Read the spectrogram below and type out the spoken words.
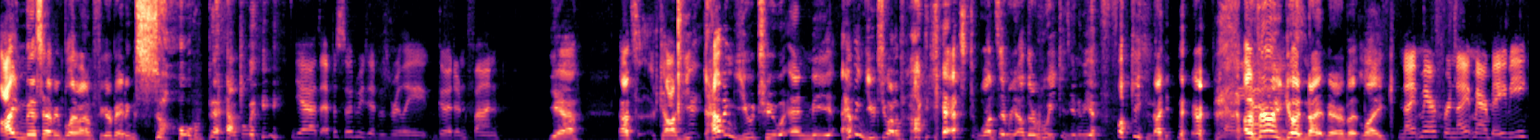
I miss having Blair on fear baiting so badly. Yeah, the episode we did was really good and fun. Yeah. That's God. You, having you two and me, having you two on a podcast once every other week is gonna be a fucking nightmare. Hell A very good nightmare, but like, Nightmare for nightmare, baby.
